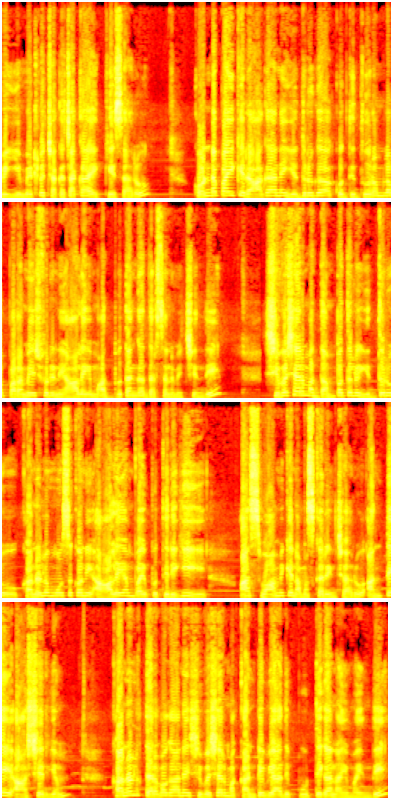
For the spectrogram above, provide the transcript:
వెయ్యి మెట్లు చకచకా ఎక్కేశారు. కొండపైకి రాగానే ఎదురుగా కొద్ది దూరంలో పరమేశ్వరుని ఆలయం అద్భుతంగా దర్శనమిచ్చింది. శివశర్మ దంపతులు ఇద్దరూ కనులు మూసుకొని ఆలయం వైపు తిరిగి ఆ స్వామికి నమస్కరించారు. అంతే ఆశ్చర్యం. కనులు తెరవగానే శివశర్మ కంటి వ్యాధి పూర్తిగా నయమైంది.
